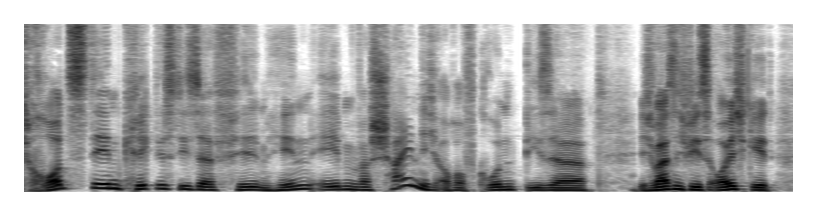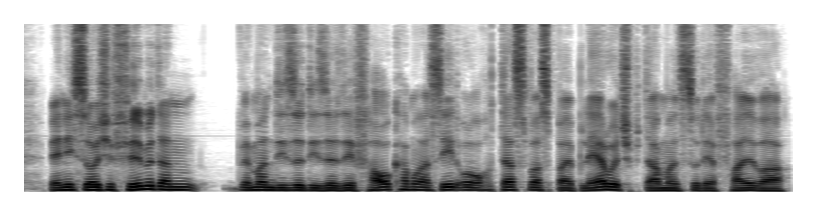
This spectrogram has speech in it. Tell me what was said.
trotzdem kriegt es dieser Film hin, eben wahrscheinlich auch aufgrund dieser, ich weiß nicht, wie es euch geht, wenn ich solche Filme dann wenn man diese, diese DV-Kameras sieht, oder auch das, was bei Blair Witch damals so der Fall war,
